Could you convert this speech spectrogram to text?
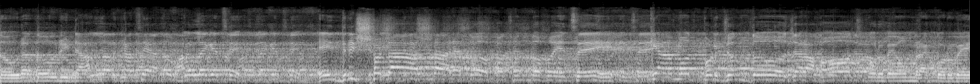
দৌড়াদৌড়িটা আল্লাহর কাছে এত ভালো লেগেছে। এই দৃশ্যটা আল্লাহর এত পছন্দ হয়েছে। কিয়ামত পর্যন্ত যারা হজ করবে ওমরা করবে।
